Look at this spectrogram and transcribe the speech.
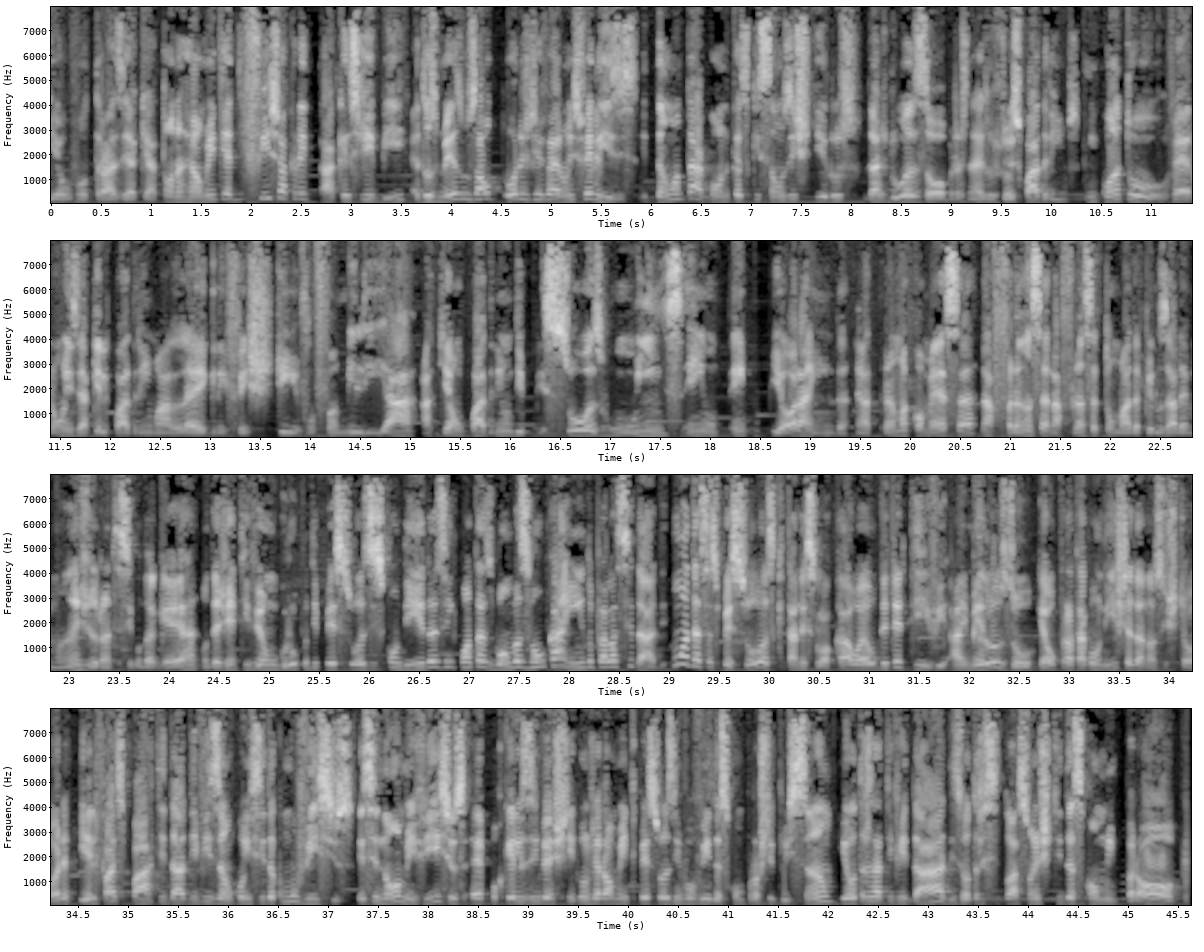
e, eu vou trazer aqui à tona. Realmente é difícil acreditar que esse gibi é dos mesmos autores de Verões Felizes e tão antagônicas que são os estilos das duas obras, né? Dos dois quadrinhos. Enquanto Verões é aquele quadrinho alegre, festivo, familiar, aqui é um quadrinho quadrinho de pessoas ruins em um tempo pior ainda. A trama começa na França, na França tomada pelos alemães durante a Segunda Guerra, onde a gente vê um grupo de pessoas escondidas enquanto as bombas vão caindo pela cidade. Uma dessas pessoas que está nesse local é o detetive Aimé Lozot, que é o protagonista da nossa história, e ele faz parte da divisão conhecida como Vícios. Esse nome, Vícios, é porque eles investigam geralmente pessoas envolvidas com prostituição e outras atividades, outras situações tidas como impróprias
